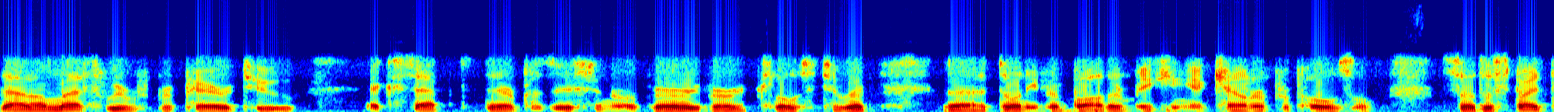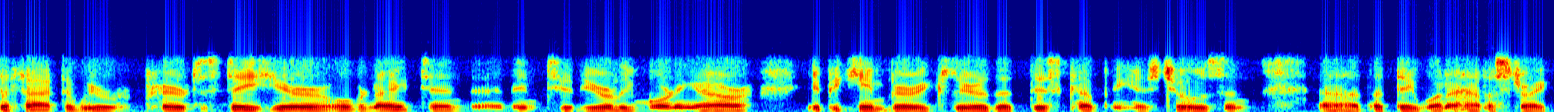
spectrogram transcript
that unless we were prepared to accept their position or very, very close to it, uh, don't even bother making a counter proposal. So, despite the fact that we were prepared to stay here overnight and, and into the early morning hour, it became very clear that this company has chosen uh, that they want to have a strike.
